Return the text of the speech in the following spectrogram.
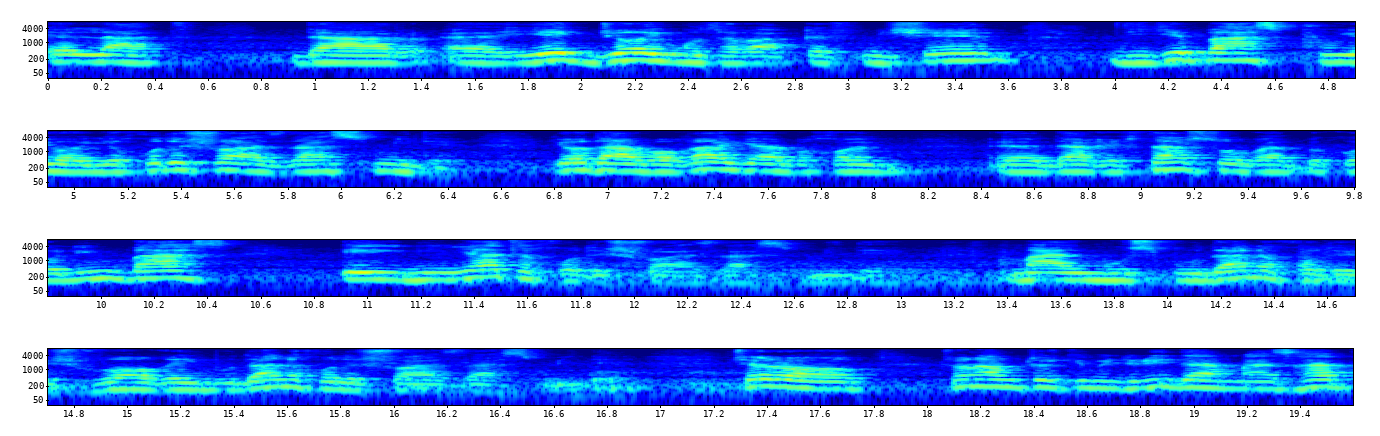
علت در یک جایی متوقف میشه دیگه بحث پویایی خودش رو از دست میده. یا در واقع اگر بخوایم دقیقتر صحبت بکنیم بحث عینیت خودش رو از دست میده. ملموس بودن خودش واقعی بودن خودش رو از دست میده. چرا؟ چون همونطور که می‌دونید در مذهب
